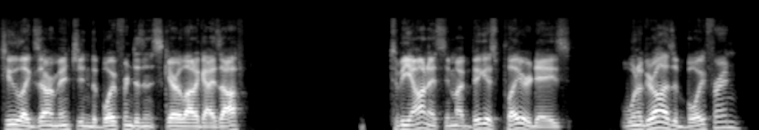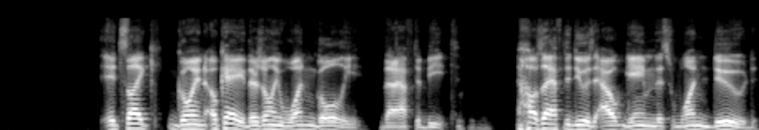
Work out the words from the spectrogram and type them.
too, like Czar mentioned, the boyfriend doesn't scare a lot of guys off. To be honest, in my biggest player days, when a girl has a boyfriend, it's like going, okay, there's only one goalie that I have to beat. All I have to do is outgame this one dude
